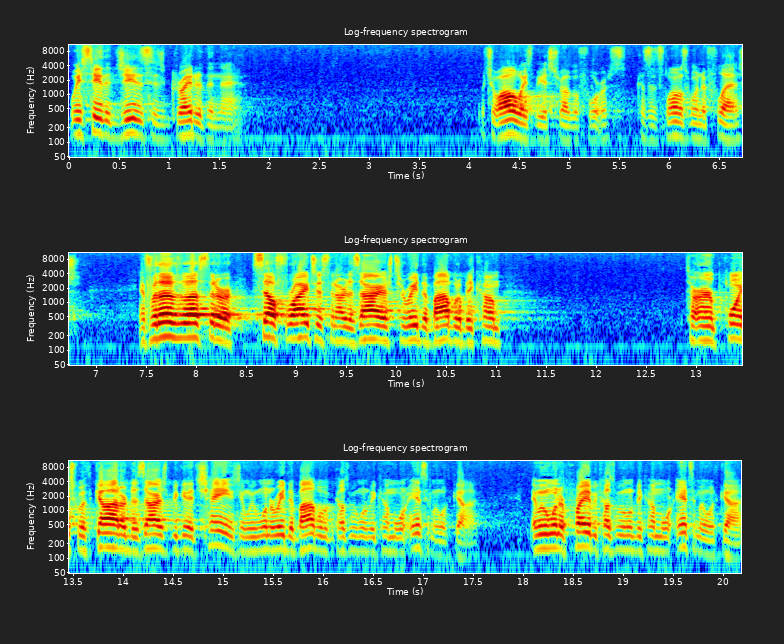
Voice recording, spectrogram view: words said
we see that Jesus is greater than that, which will always be a struggle for us because as long as we're in the flesh. And for those of us that are self righteous and our desires to read the Bible to become, to earn points with God, our desires begin to change, and we want to read the Bible because we want to become more intimate with God. And we want to pray because we want to become more intimate with God.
